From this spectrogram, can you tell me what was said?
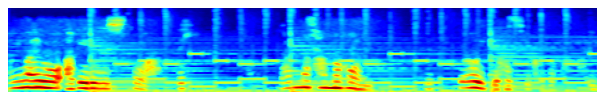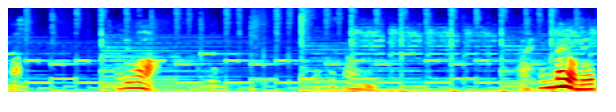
お祝いをあげる人は、ぜひ、旦那さんの方に言っておいてほしいことがあります。それは、奥さん、大変だよね。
